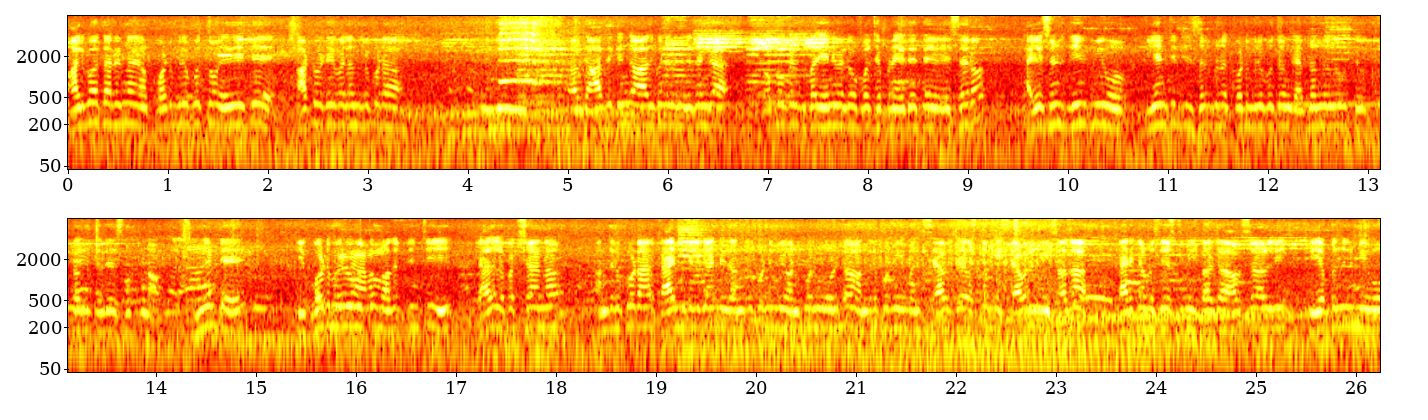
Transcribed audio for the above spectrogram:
నాలుగో తారీఖున కోట ప్రభుత్వం ఏదైతే ఆటో డ్రైవర్లందరూ కూడా వాళ్ళకి ఆర్థికంగా ఆదుకునే విధంగా ఒక్కొక్కరికి పదిహేను వేల రూపాయలు చెప్పిన ఏదైతే వేశారో అవి దీనికి మేము ఈఎన్టీసీ తరపున కోట ప్రభుత్వానికి అభినందనలు తెలియజేసుకుంటున్నాం. ఎందుకంటే ఈ కూటమి ప్రభుత్వం మొదటి నుంచి పేదల పక్షాన అందరూ కూడా కార్మికులు కానీ అందరూ కూడా మేము అనుకూలంగా ఉంటాం. అందరూ కూడా మేము మంచి సేవ చేస్తాం. మీ సేవలు మీ సదా కార్యక్రమాలు చేస్తూ మీ అవసరాలని మీ ఇబ్బందులు మేము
